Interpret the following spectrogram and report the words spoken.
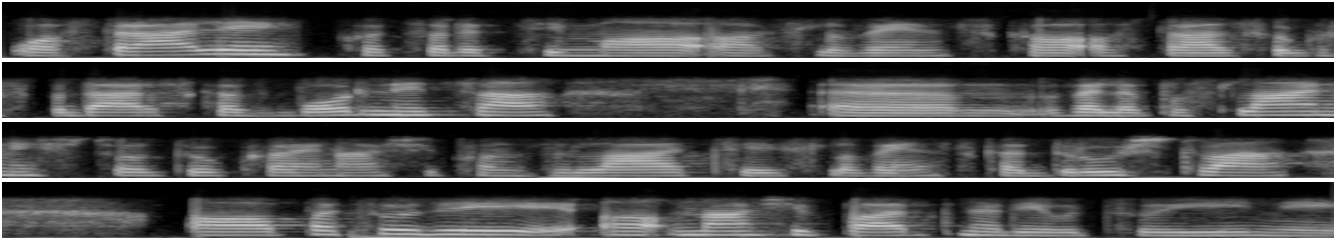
v Avstraliji, kot so recimo uh, Slovensko-Avstralska gospodarska zbornica, um, veleposlaništvo tukaj, naši konzulati, slovenska društva, uh, pa tudi uh, naši partnerji v tujini.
